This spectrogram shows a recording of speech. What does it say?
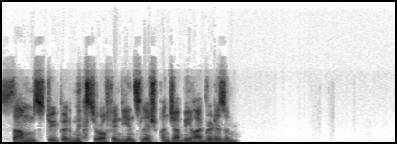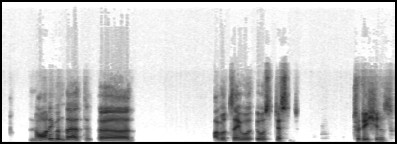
Some stupid mixture of Indian slash Punjabi hybridism? Not even that. Uh, I would say it was just traditions,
